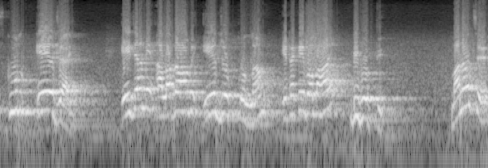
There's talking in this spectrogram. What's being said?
স্কুল এ যাই। এই যে আমি আলাদাভাবে এ যোগ করলাম, এটাকেই বলা হয় বিভক্তি। মানে হচ্ছে,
